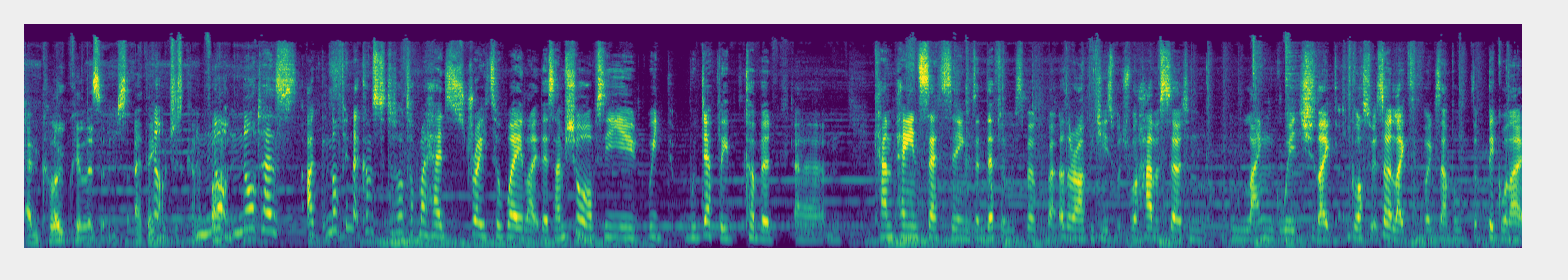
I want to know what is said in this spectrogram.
and colloquialisms. I think, Not- which is kind of not, fun. Not as uh, nothing that comes to the top of my head straight away like this. I'm sure, obviously, you we we definitely covered um, campaign settings and definitely we spoke about other RPGs which will have a certain language like glossary. So, like for example, the big one I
